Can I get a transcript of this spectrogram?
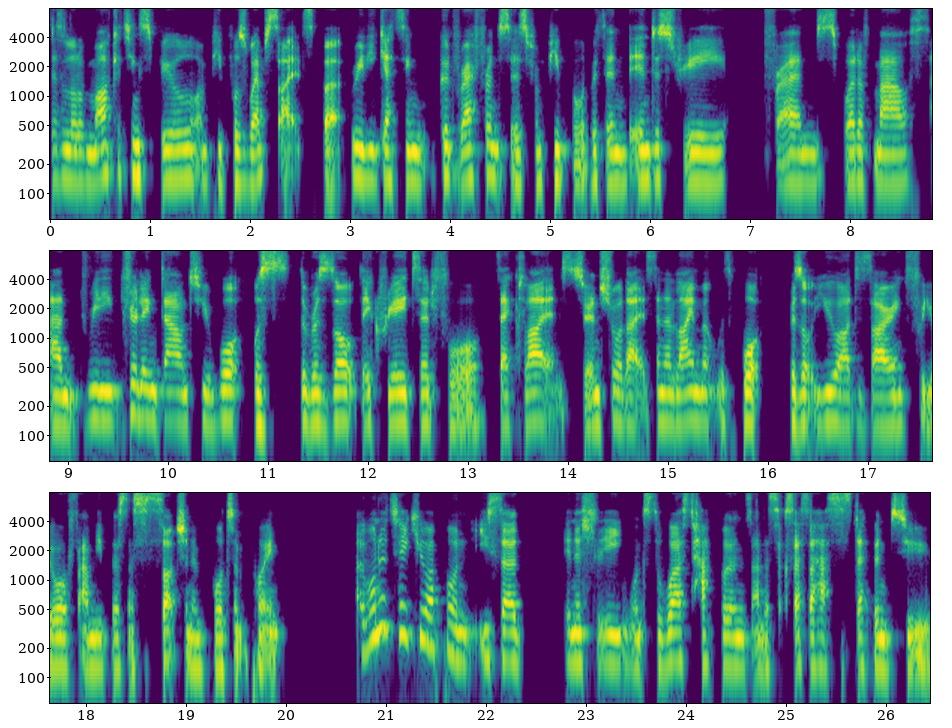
there's a lot of marketing spiel on people's websites, but really getting good references from people within the industry, friends, word of mouth, and really drilling down to what was the result they created for their clients to ensure that it's in alignment with what result you are desiring for your family business is such an important point. I want to take you up on, you said initially, once the worst happens and the successor has to step into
